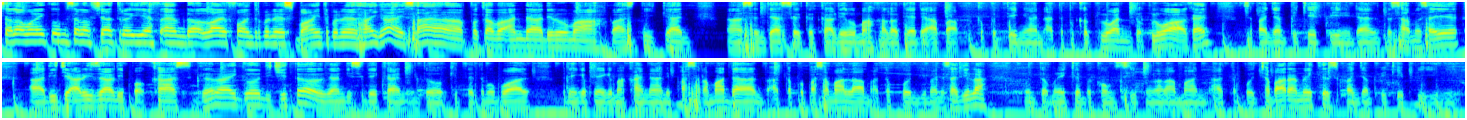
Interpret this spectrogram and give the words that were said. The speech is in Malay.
Assalamualaikum, salam sejahtera EFM.live for entrepreneurs by entrepreneurs. Hi guys, Hai, apa khabar anda di rumah? Pastikan uh, sentiasa kekal di rumah kalau tiada apa-apa kepentingan atau keperluan untuk keluar kan sepanjang PKP ni. Dan bersama saya uh, DJ Arizal di podcast Gerai Go Digital yang disediakan untuk kita temu bual peniaga-peniaga makanan di pasar Ramadan ataupun pasar malam ataupun di mana sajalah untuk mereka berkongsi pengalaman ataupun cabaran mereka sepanjang PKP ini.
